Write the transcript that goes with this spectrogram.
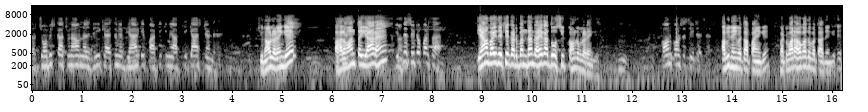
सर 24 का चुनाव नज़दीक है ऐसे में बिहार के पार्टी की में आपकी क्या स्टैंड है? चुनाव लड़ेंगे। पहलवान तैयार हैं। कितने सीटों पर सर? यहाँ भाई देखिए गठबंधन रहेगा दो सीट पर हम लोग लड़ेंगे। कौन कौन से सीट है सर? अभी नहीं बता पाएँगे बंटवारा होगा तो बता देंगे।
